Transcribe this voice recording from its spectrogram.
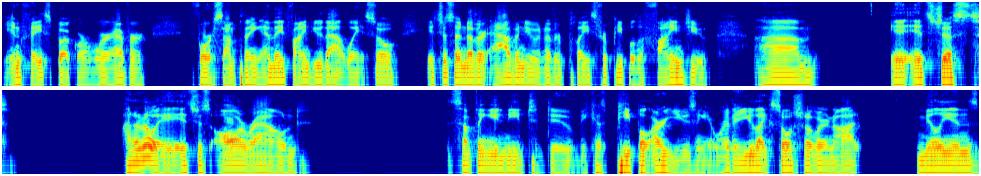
in Facebook or wherever for something and they find you that way. So it's just another avenue, another place for people to find you. Um, it, it's just, I don't know, it- it's just all around something you need to do because people are using it, whether you like social or not. Millions,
